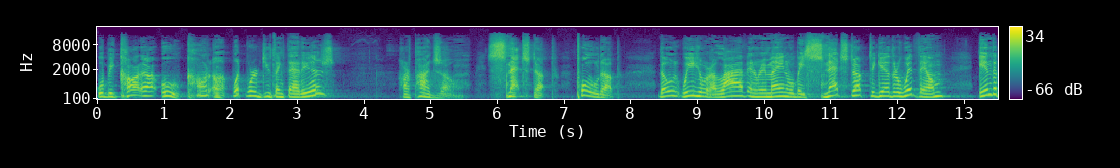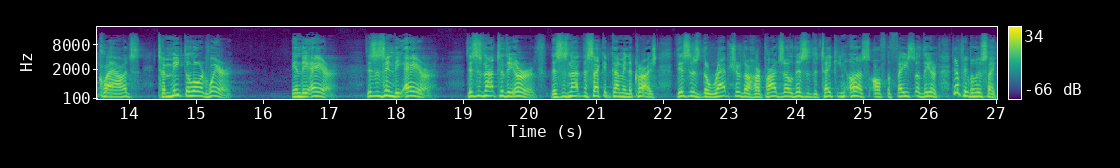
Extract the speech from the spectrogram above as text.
will be caught up. Ooh, caught up. What word do you think that is? Harpazo. Snatched up, pulled up. Those we who are alive and remain will be snatched up together with them in the clouds to meet the Lord where? In the air. This is in the air. This is not to the earth. This is not the second coming of Christ. This is the rapture, the harpazo. This is the taking us off the face of the earth. There are people who say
